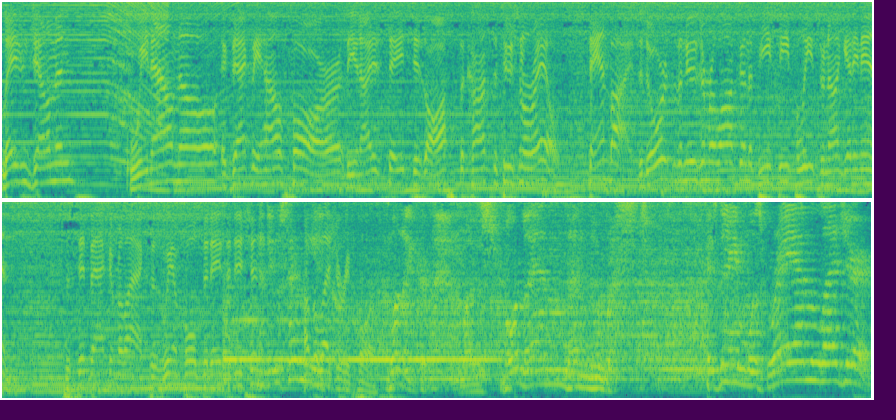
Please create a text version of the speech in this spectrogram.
Ladies and gentlemen, we now know exactly how far the United States is off the constitutional rails. Stand by. The doors of the newsroom are locked and the PC police are not getting in. So sit back and relax as we unfold today's edition of the Ledger Report. One anchor man was more man than the rest. His name was Graham Ledger.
